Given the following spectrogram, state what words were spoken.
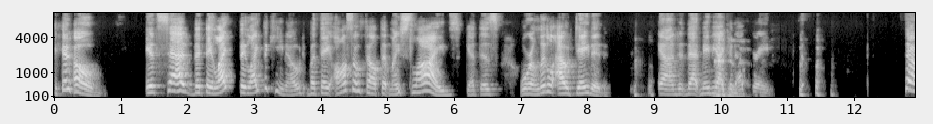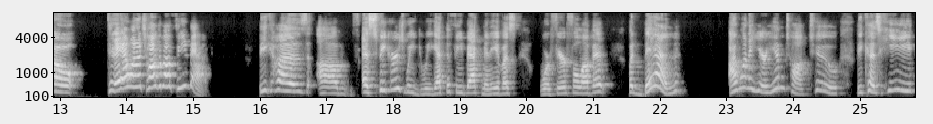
hit home. It said that they liked they liked the keynote, but they also felt that my slides, get this, were a little outdated and that maybe I could upgrade. so today I want to talk about feedback because um, as speakers, we, we get the feedback. Many of us were fearful of it, but Ben, I want to hear him talk too, because he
